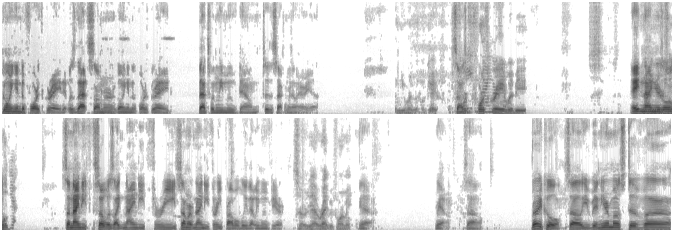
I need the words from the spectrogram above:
going into fourth grade, it was that summer going into fourth grade that's when we moved down to the Sacramento area. And you were in the okay. So Fourth, fourth grade would be eight and nine, years, old. Yep. So ninety. So it was like ninety three, summer of ninety three, probably that we moved here. So yeah, right before me. Yeah. Yeah. So very cool. So you've been here most of uh,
